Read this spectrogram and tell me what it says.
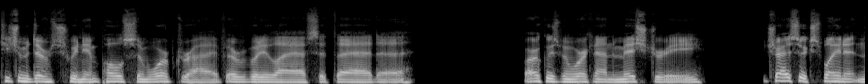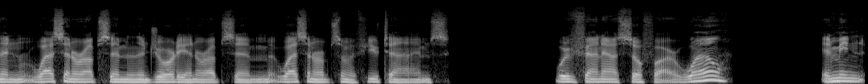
teach him the difference between impulse and warp drive. Everybody laughs at that. Uh, Barclay's been working on the mystery. He tries to explain it, and then Wes interrupts him, and then Geordi interrupts him. Wes interrupts him a few times. What have you found out so far? Well, I mean,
